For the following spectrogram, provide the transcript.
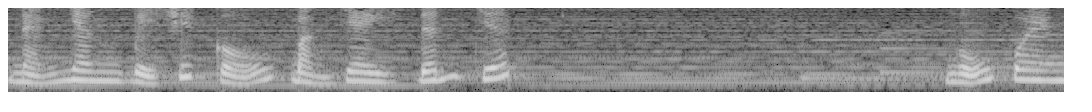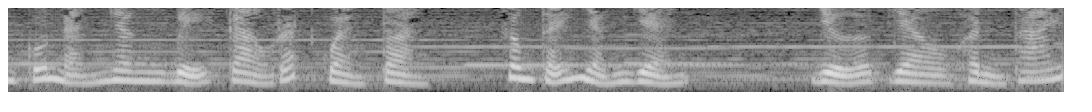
nạn nhân bị siết cổ bằng dây đến chết. Ngũ quan của nạn nhân bị cào rách hoàn toàn, Không thể nhận dạng, Dựa vào hình thái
